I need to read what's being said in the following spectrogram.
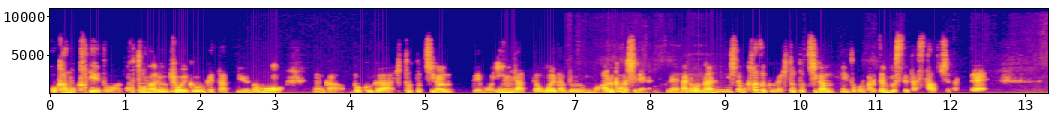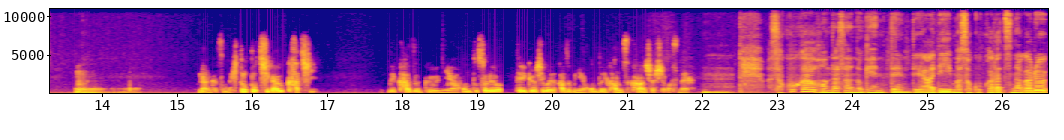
他の家庭とは異なる教育を受けたっていうのも、なんか僕が人と違うってもういいんだって思えた部分もあるかもしれないですね。なんかもう何にしても家族が人と違うっていうところから全部捨てた、スタートしてたので、うん。なんかその人と違う価値で家族には本当それを提供してくれた家族には本当に感謝してますね。うん、そこが本田さんの原点であり、まあ、そこからつながる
